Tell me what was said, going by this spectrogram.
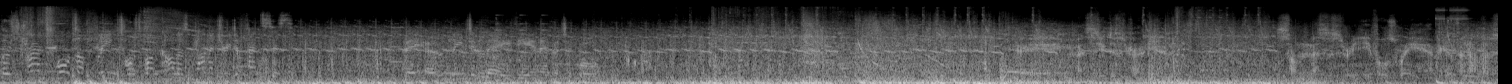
Those transports are fleeing towards Mon Cala's planetary defenses. Only delay the inevitable. A messy distraction. Some necessary evils weigh heavier than others.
